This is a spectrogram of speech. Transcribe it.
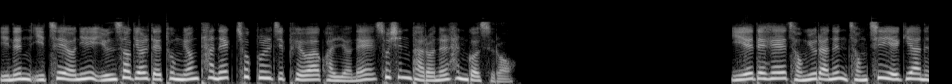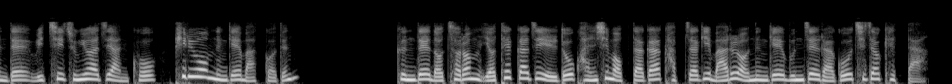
이는 이채연이 윤석열 대통령 탄핵 촛불 집회와 관련해 소신 발언을 한 것으로. 이에 대해 정유라는 정치 얘기하는데 위치 중요하지 않고 필요 없는 게 맞거든? 근데 너처럼 여태까지 일도 관심 없다가 갑자기 말을 얻는 게 문제라고 지적했다.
